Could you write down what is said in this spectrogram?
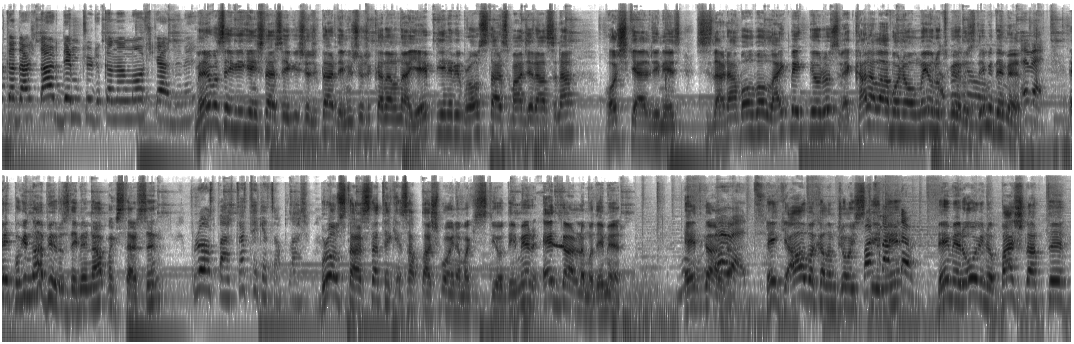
arkadaşlar. Demir Çocuk kanalına hoş geldiniz. Merhaba sevgili gençler, sevgili çocuklar. Demir Çocuk kanalına yepyeni bir Brawl Stars macerasına hoş geldiniz. Sizlerden bol bol like bekliyoruz ve kanala abone olmayı unutmuyoruz Abone değil mi. Demir? Evet. Evet bugün ne yapıyoruz Demir? Ne yapmak istersin? Brawl Stars'ta tek hesaplaşma. Brawl Stars'ta tek hesaplaşma oynamak istiyor Demir. Edgar'la mı Demir? Edgar'la. evet. Peki al bakalım joystick'ini. Başlattım. Demir oyunu başlattı.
